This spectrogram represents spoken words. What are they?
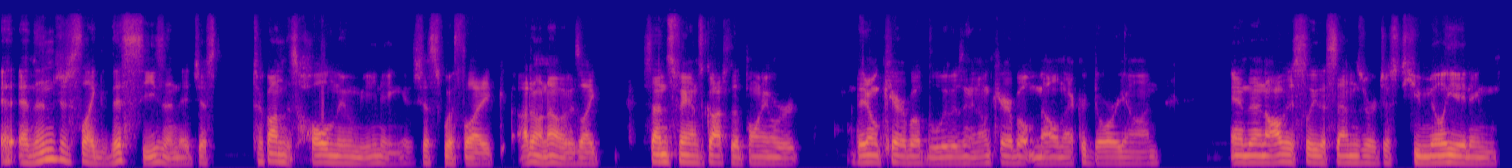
and then just like this season, it just took on this whole new meaning. It's just with like I don't know. It was like Sens fans got to the point where they don't care about the losing. They don't care about Melnyk or Dorion. And then obviously the Sens are just humiliating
